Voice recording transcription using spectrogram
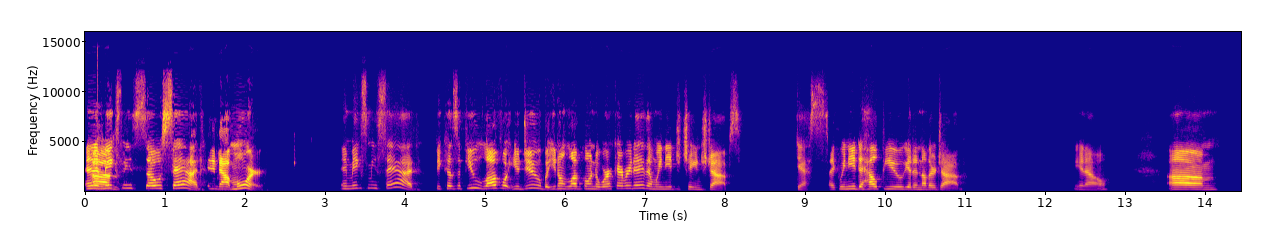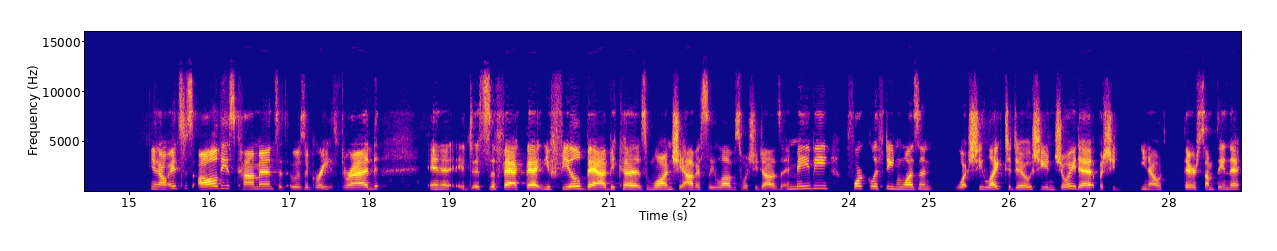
and it makes Um, me so sad stand out more. it makes me sad because if you love what you do but you don't love going to work every day then we need to change jobs Yes. like we need to help you get another job you know um you know it's just all these comments it, it was a great thread and it, it- it's the fact that you feel bad because one she obviously loves what she does and maybe forklifting wasn't what she liked to do she enjoyed it but she you know there's something that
